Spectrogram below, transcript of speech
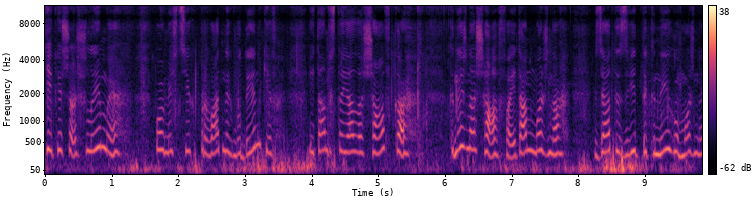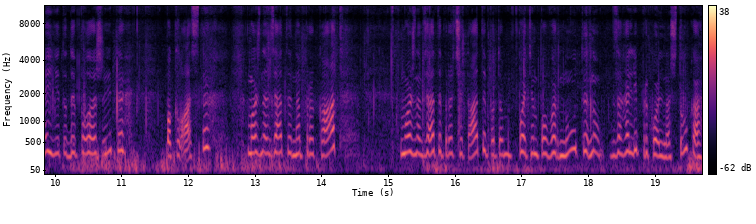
тільки що йшли ми поміж цих приватних будинків, і там стояла шафка, книжна шафа, і там можна взяти звідти книгу, можна її туди положити, покласти, можна взяти на прокат, можна взяти прочитати, потім, потім повернути. Ну, взагалі прикольна штука.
